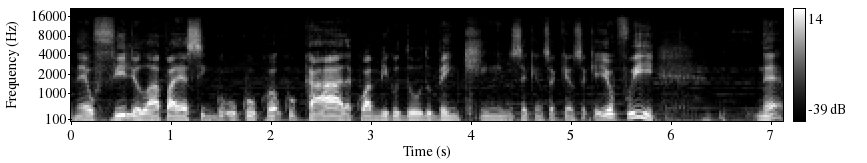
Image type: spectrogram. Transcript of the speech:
Né? O filho lá parece com, com, com o cara, com o amigo do, do Bentinho, não sei o que, não sei o que, não sei o que. E eu fui, né?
